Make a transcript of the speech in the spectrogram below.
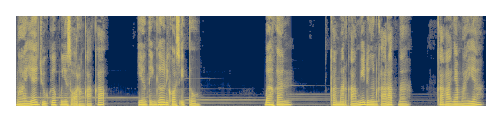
Maya juga punya seorang kakak yang tinggal di kos itu. Bahkan, kamar kami dengan Karatna, kakaknya Maya,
